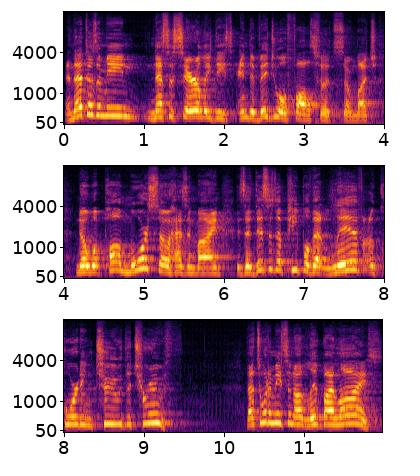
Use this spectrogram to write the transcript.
And that doesn't mean necessarily these individual falsehoods so much. No, what Paul more so has in mind is that this is a people that live according to the truth. That's what it means to not live by lies.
